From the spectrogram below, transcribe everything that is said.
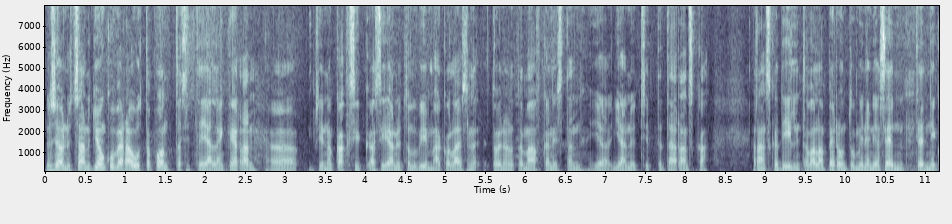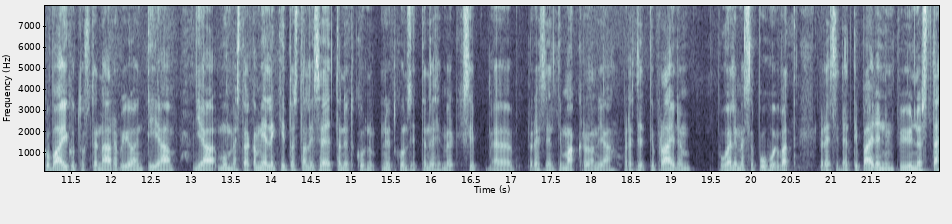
No se on nyt saanut jonkun verran uutta pontta sitten jälleen kerran. Siinä on kaksi asiaa nyt ollut viime aikoina. Toinen on tämä Afganistan ja, ja nyt sitten tämä Ranska, Ranska-diilin tavallaan peruntuminen ja sen, sen niin vaikutusten arviointi. Ja, ja mun mielestä aika mielenkiintoista oli se, että nyt kun, nyt kun sitten esimerkiksi presidentti Macron ja presidentti Biden puhelimessa puhuivat presidentti Bidenin pyynnöstä,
